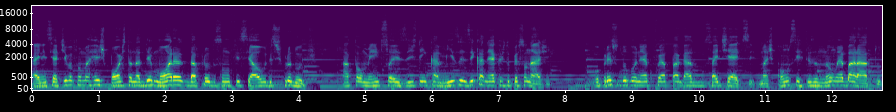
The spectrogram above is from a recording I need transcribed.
A iniciativa foi uma resposta na demora da produção oficial desses produtos. Atualmente só existem camisas e canecas do personagem. O preço do boneco foi apagado do site Etsy, mas com certeza não é barato,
